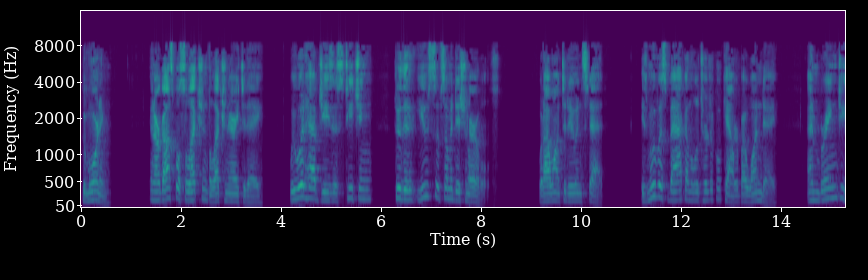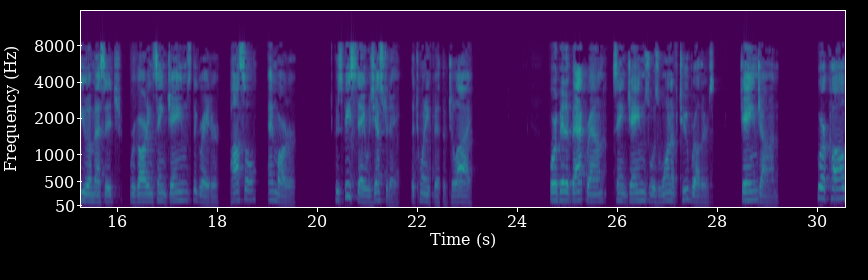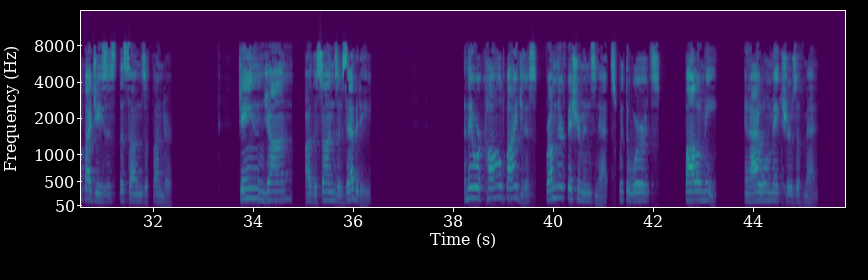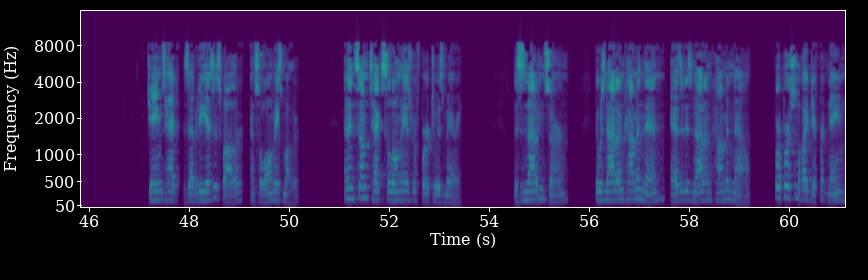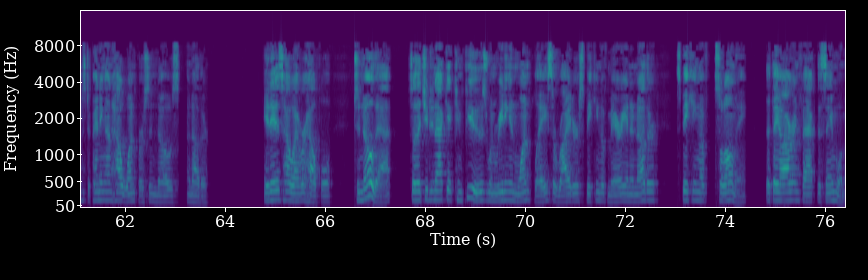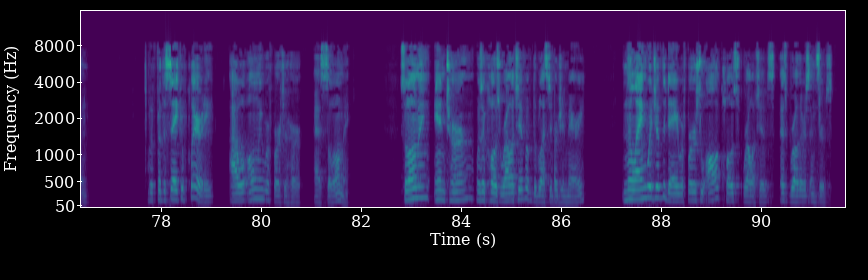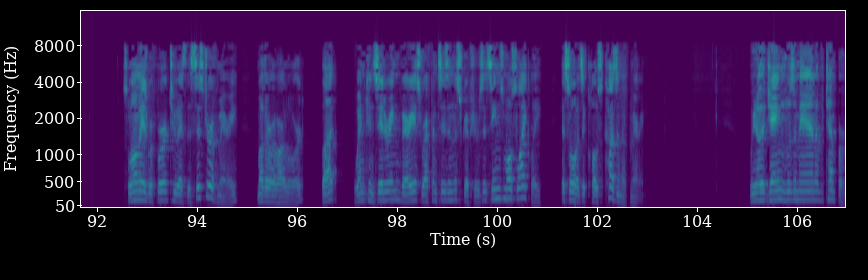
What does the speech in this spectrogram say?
Good morning. In our gospel selection for lectionary today, we would have Jesus teaching through the use of some additional parables. What I want to do instead is move us back on the liturgical calendar by one day and bring to you a message regarding St. James the Greater, apostle and martyr, whose feast day was yesterday, the 25th of July. For a bit of background, St. James was one of two brothers, James John, who are called by Jesus the sons of thunder. James and John are the sons of Zebedee, and they were called by Jesus from their fishermen's nets with the words, follow me, and I will make fishers of men. James had Zebedee as his father and Salome as mother, and in some texts Salome is referred to as Mary. This is not a concern. It was not uncommon then, as it is not uncommon now, for a person by different names depending on how one person knows another. It is, however, helpful to know that so that you do not get confused when reading in one place a writer speaking of Mary and another speaking of Salome, that they are in fact the same woman. But for the sake of clarity, I will only refer to her as Salome. Salome, in turn, was a close relative of the Blessed Virgin Mary, and the language of the day refers to all close relatives as brothers and sisters. Salome is referred to as the sister of Mary, mother of our Lord, but when considering various references in the scriptures, it seems most likely that Salome was a close cousin of Mary. We know that James was a man of temper.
